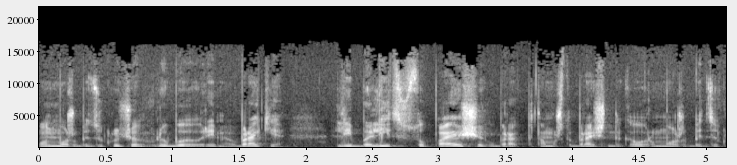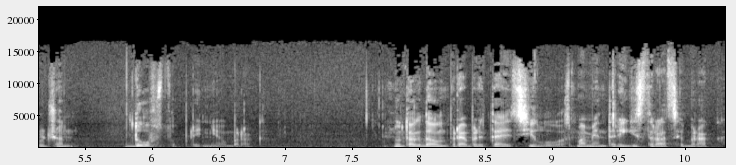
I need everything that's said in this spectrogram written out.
он может быть заключен в любое время в браке, либо лиц, вступающих в брак, потому что брачный договор может быть заключен до вступления в брак. Ну, тогда он приобретает силу с момента регистрации брака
